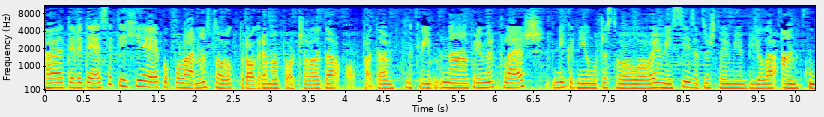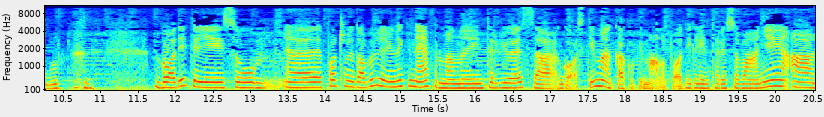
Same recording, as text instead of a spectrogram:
90-ih je popularnost ovog programa počela da opada. Na, krim, na primer Clash nikad nije učestvovao u ovoj emisiji zato što im je bila uncool. Voditelji su e, počeli da obavljaju neke neformalne intervjue sa gostima kako bi malo podigli interesovanje, a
